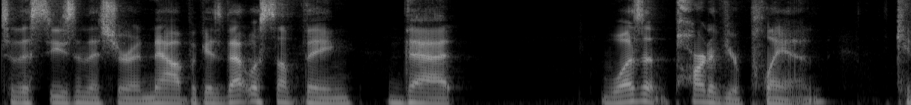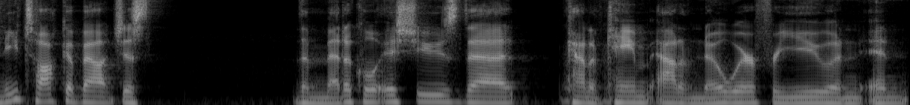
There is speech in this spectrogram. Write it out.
to the season that you're in now, because that was something that wasn't part of your plan. Can you talk about just the medical issues that kind of came out of nowhere for you and and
